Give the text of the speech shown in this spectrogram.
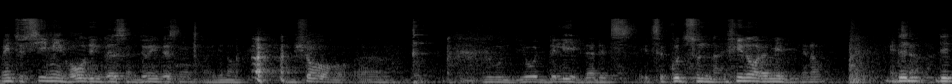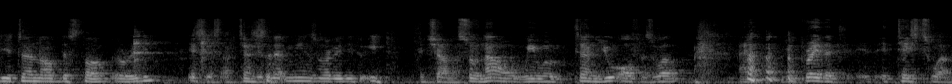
I mean, to see me holding this and doing this, and, uh, you know, I'm sure uh, you would you would believe that it's it's a good sunnah. If you know what I mean, you know. Did, did you turn off the stove already? Yes, yes, I've turned it So that means we're ready to eat. Inshallah. So now we will turn you off as well, and you pray that it, it tastes well.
